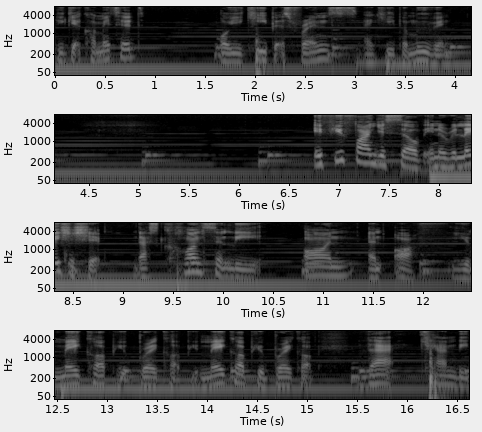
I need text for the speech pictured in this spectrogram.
you get committed or you keep it as friends and keep it moving. If you find yourself in a relationship that's constantly on and off. You make up, you break up, you make up, you break up. That can be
